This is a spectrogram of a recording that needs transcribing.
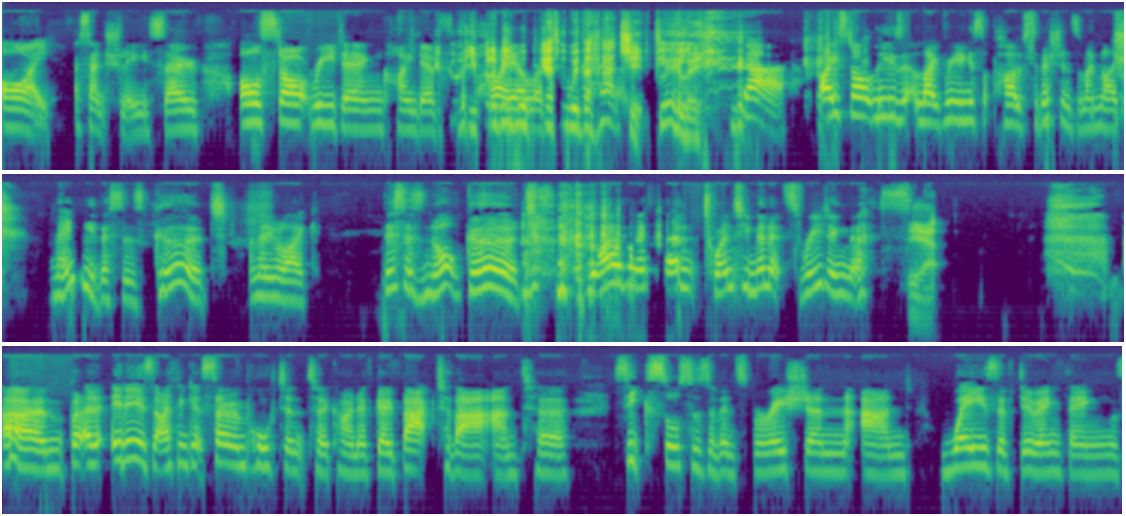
eye essentially. So I'll start reading kind of. You've got, to be more careful with the hatchet, clearly. yeah, I start losing like reading a pile of submissions, and I'm like, maybe this is good, and then you're like, this is not good. Why have I spent 20 minutes reading this? Yeah. Um, but it is. I think it's so important to kind of go back to that and to seek sources of inspiration and ways of doing things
